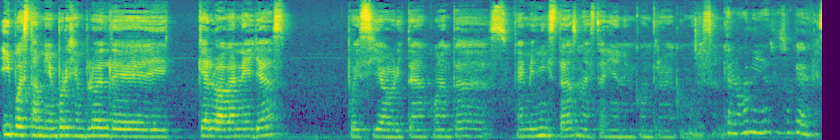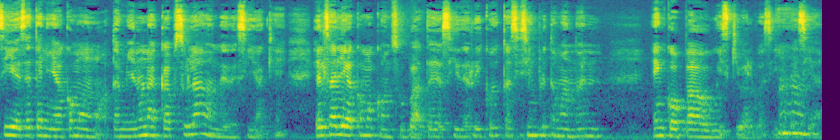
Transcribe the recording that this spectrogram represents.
Y pues también, por ejemplo, el de que lo hagan ellas, pues sí, ahorita cuántas feministas no estarían en contra como de eso. ¿Que lo hagan ellas? ¿Eso qué? Sí, ese tenía como también una cápsula donde decía que él salía como con su bata y así de rico, casi siempre tomando en, copa o whisky o algo así. Y decía,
